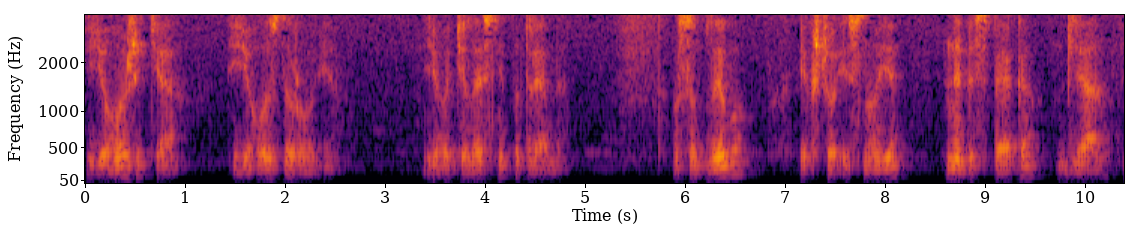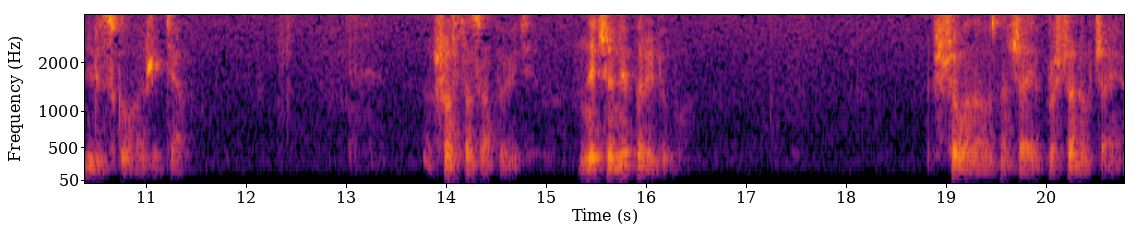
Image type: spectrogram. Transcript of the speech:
його життя, його здоров'я, його тілесні потреби, особливо, якщо існує небезпека для людського життя. Шоста заповідь. Не чини перелюбу. Що вона означає? Про що навчає?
